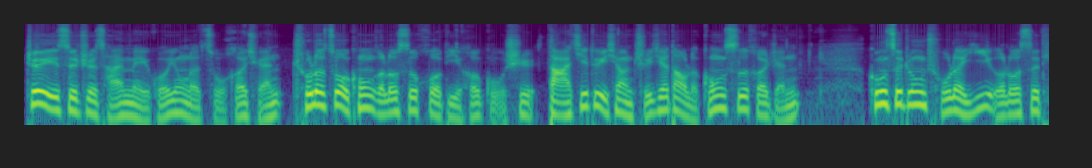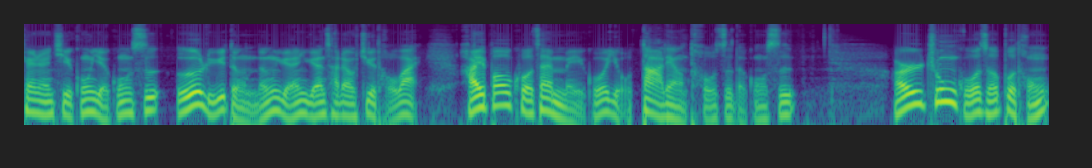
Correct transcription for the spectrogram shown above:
这一次制裁，美国用了组合拳，除了做空俄罗斯货币和股市，打击对象直接到了公司和人。公司中除了一俄罗斯天然气工业公司、俄铝等能源原材料巨头外，还包括在美国有大量投资的公司。而中国则不同，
